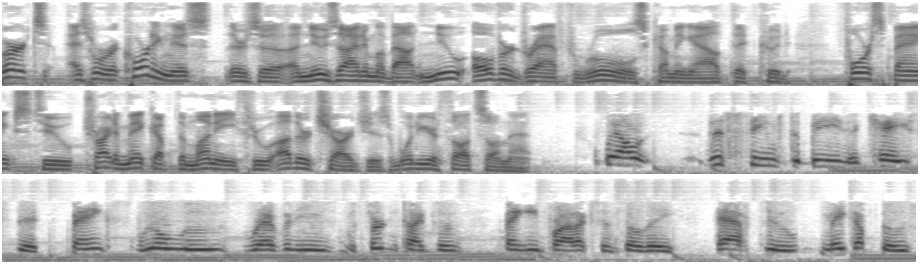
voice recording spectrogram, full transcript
Bert, as we're recording this, there's a, a news item about new overdraft rules coming out that could force banks to try to make up the money through other charges. What are your thoughts on that? Well, this seems to be the case that banks will lose revenues with certain types of banking products, and so they have to make up those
